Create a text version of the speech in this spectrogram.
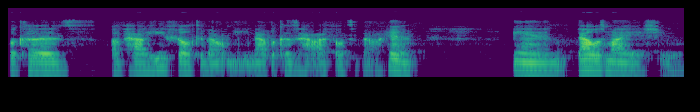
because of how he felt about me, not because of how I felt about him. And that was my issue.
